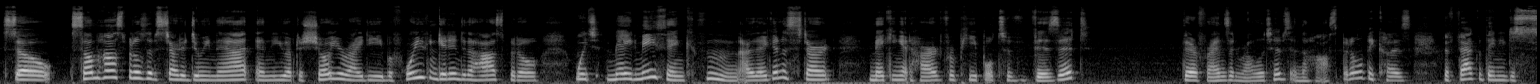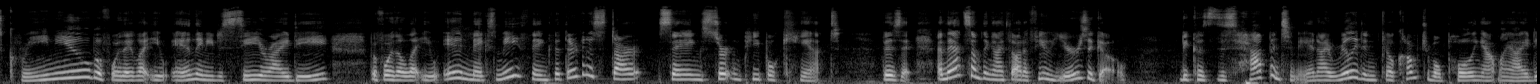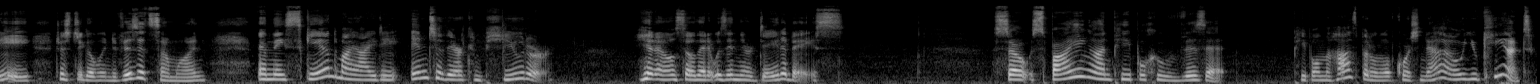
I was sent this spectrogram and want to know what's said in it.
So, some hospitals have started doing that, and you have to show your ID before you can get into the hospital, which made me think, hmm, are they going to start making it hard for people to visit their friends and relatives in the hospital because the fact that they need to screen you before they let you in, they need to see your ID before they'll let you in, makes me think that they're going to start saying certain people can't visit. And that's something I thought a few years ago because this happened to me and I really didn't feel comfortable pulling out my ID just to go in to visit someone. And they scanned my ID into their computer, you know, so that it was in their database so, spying on people who visit people in the hospital, of course, now you can't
